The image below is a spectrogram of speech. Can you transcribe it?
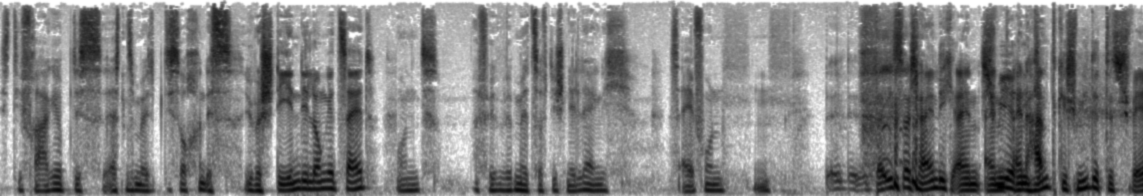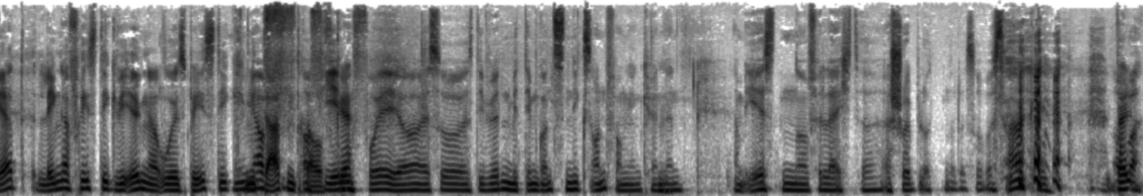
ist die Frage, ob das, erstens mal, ob die Sachen das überstehen, die lange Zeit. Und dafür würde man jetzt auf die Schnelle eigentlich das iPhone hm, da ist wahrscheinlich ein, ein, ein, handgeschmiedetes Schwert längerfristig wie irgendein USB-Stick mit ja, Daten drauf. Auf jeden gell? Fall, ja. Also die würden mit dem Ganzen nichts anfangen können. Hm. Am ehesten noch vielleicht äh, ein Schallplatten oder sowas. Ah, okay. Weil, aber,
